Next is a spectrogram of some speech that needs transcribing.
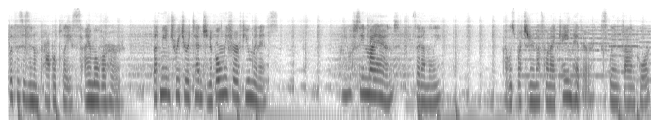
But this is an improper place. I am overheard. Let me entreat your attention, if only for a few minutes. When you have seen my aunt, said Emily. I was wretched enough when I came hither, exclaimed Valancourt.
